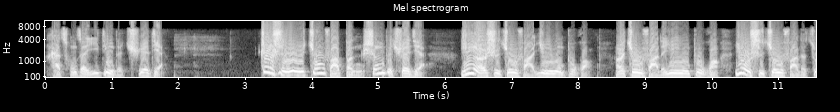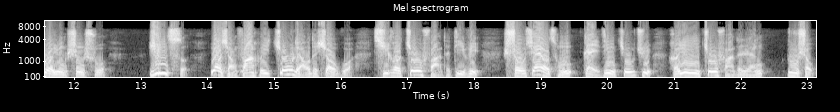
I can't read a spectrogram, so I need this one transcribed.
还存在一定的缺点。正是由于灸法本身的缺点，因而使灸法应用不广。而灸法的应用不广，又是灸法的作用生疏，因此要想发挥灸疗的效果，提高灸法的地位，首先要从改进灸具和应用灸法的人入手，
